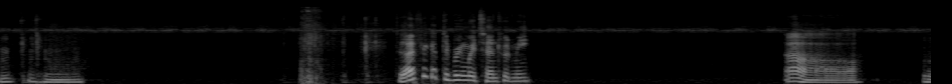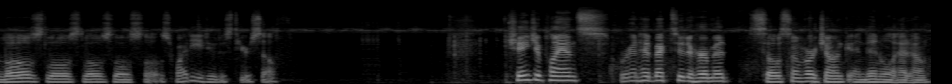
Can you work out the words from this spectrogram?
Did I forget to bring my tent with me? Oh. Lols, lols, lols, lols, lols. Why do you do this to yourself? Change of plans. We're gonna head back to the Hermit, sell some of our junk, and then we'll head home.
